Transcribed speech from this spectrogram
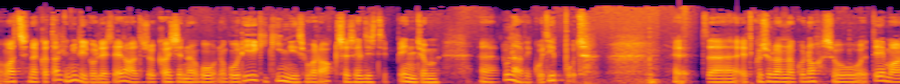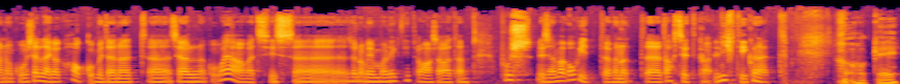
vaatasin, et ka Tallinna Ülikoolis eraldi sihuke asi nagu, nagu riigi kinnisvara aktsiaseltsi stipendium äh, tuleviku tipud. et, äh, et kui sul on nagu noh, su teema nagu sellega ka haakub, mida nad seal nagu vajavad, siis sul on võimalik neid raha saada. pluss, mis on väga huvitav, nad tahtsid ka lifti kõnet. okei okay.,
